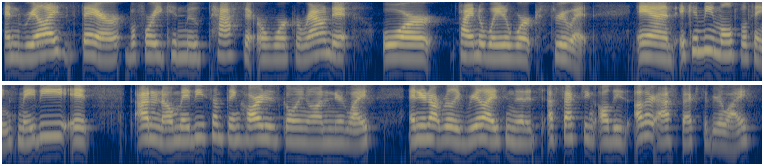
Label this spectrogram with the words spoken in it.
and realize it's there before you can move past it or work around it or find a way to work through it. And it can be multiple things. Maybe it's, I don't know, maybe something hard is going on in your life and you're not really realizing that it's affecting all these other aspects of your life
